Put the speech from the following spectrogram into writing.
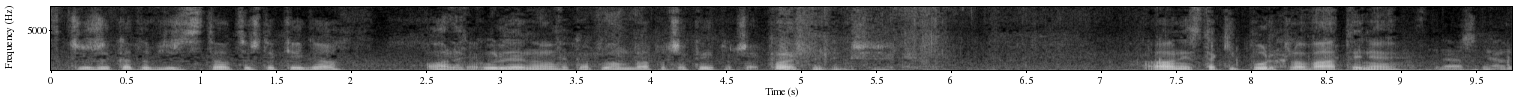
Z krzyżyka to widzisz stał coś takiego. Ale kurde no. Taka plomba. Poczekaj, poczekaj. Chodź mi ten krzyżyk. On jest taki purchlowaty, nie? Strasznie, ale.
